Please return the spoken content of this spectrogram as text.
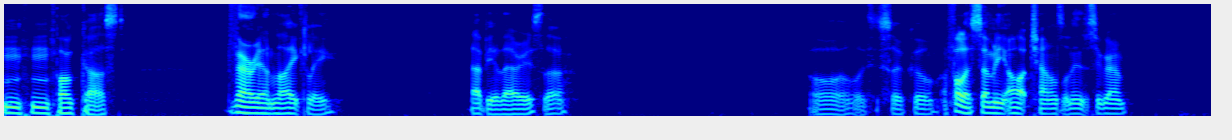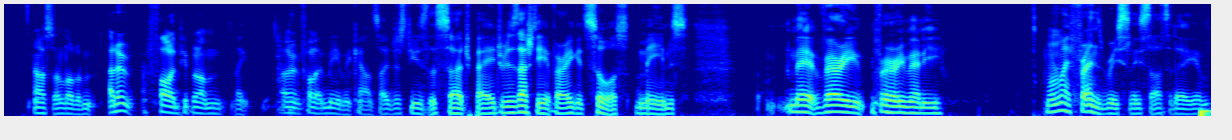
mm podcast. Very unlikely. That'd be hilarious though. Oh, this is so cool. I follow so many art channels on Instagram. I also, a lot of I don't follow people on like I don't follow meme accounts. I just use the search page, which is actually a very good source of memes. Very, very many. One of my friends recently started a um,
